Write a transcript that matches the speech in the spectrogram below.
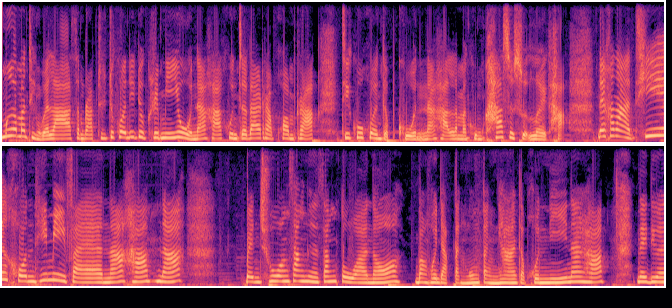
เมื่อมันถึงเวลาสำหรับทุกๆคนที่ดูคลิปนี้อยู่นะคะ คุณจะได้รับความรักที่คู่ควรกับคุณนะคะ และมันคุ้มค่าสุดๆเลยค่ะ ในขณะที่คนที่มีแฟนนะคะนะเป็นช่วงสร้างเนื้อสร้างตัวเนาะบางคนอยากแต่งงงแต่งงานกับคนนี้นะคะ ในเดือน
